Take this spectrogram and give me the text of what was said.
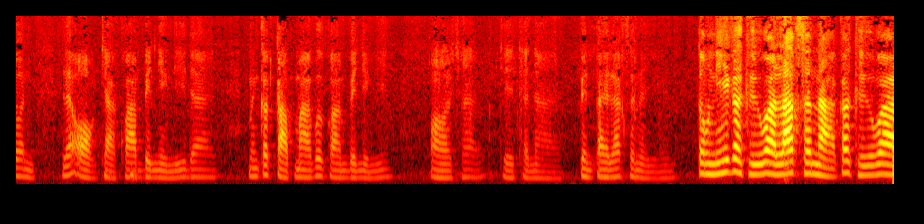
ต้น และออกจากความเป็นอย่างนี้ได้ มันก็กลับมาเพื่อความเป็นอย่างนี้อ๋อใช่ เจตนาเป็นไปลักษณะอย่างนี้ รงนี้ก็คือว่าลักษณะก็คือว่า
